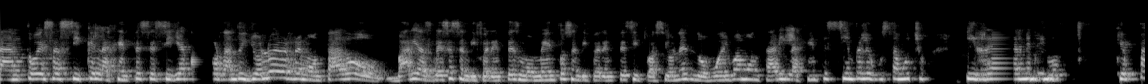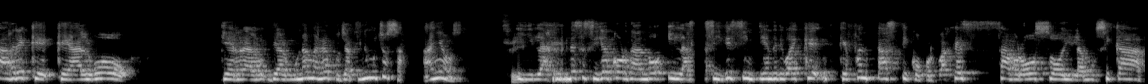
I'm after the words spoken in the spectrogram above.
tanto es así que la gente se sigue acordando y yo lo he remontado varias veces en diferentes momentos, en diferentes situaciones, lo vuelvo a montar y la gente siempre le gusta mucho. Y realmente digo, qué padre que, que algo que de alguna manera pues ya tiene muchos años y la gente se sigue acordando y la sigue sintiendo. Digo, ay, qué, qué fantástico, porque es sabroso y la música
